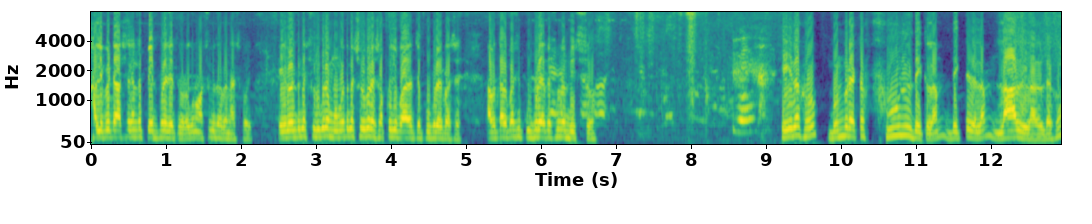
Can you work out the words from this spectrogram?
খালি পেটে আসলে কিন্তু পেট ভরে যেতে পারে, কোনো অসুবিধা হবে না, আশা করি। এগুলো থেকে শুরু করে মোমো থেকে শুরু করে সবকিছু পাওয়া যাচ্ছে পুকুরের পাশে। আবার তার পাশে পুকুরে এত সুন্দর দৃশ্য। এই দেখো, বন্ধুরা, একটা ফুল দেখলাম, দেখতে পেলাম, লাল লাল, দেখো।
